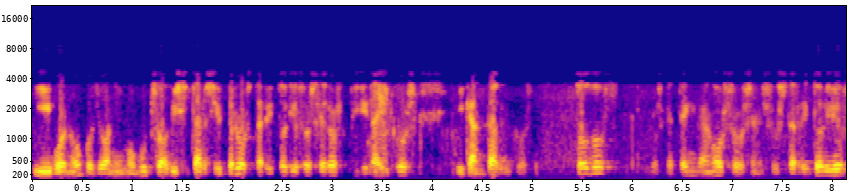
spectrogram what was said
Y bueno, pues yo animo mucho a visitar siempre los territorios oseros pirinaicos y cantábricos. Todos los que tengan osos en sus territorios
